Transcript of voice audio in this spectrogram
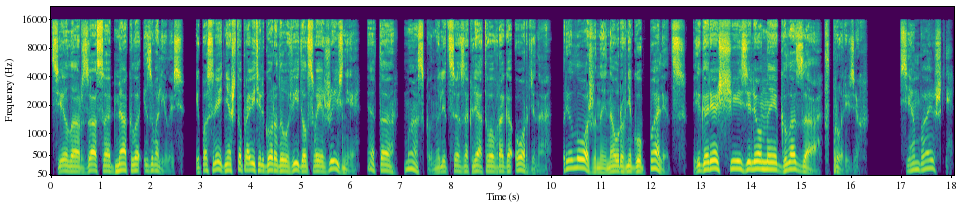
Тело Арзаса обмякло и завалилось. И последнее, что правитель города увидел в своей жизни, — это маску на лице заклятого врага Ордена, приложенный на уровне губ палец и горящие зеленые глаза в прорезях. Всем баюшки.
